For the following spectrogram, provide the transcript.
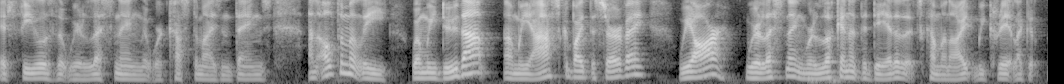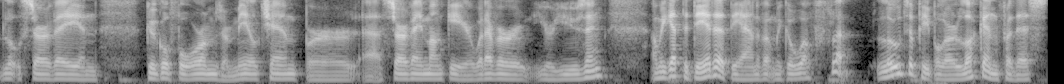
It feels that we're listening, that we're customizing things. And ultimately, when we do that and we ask about the survey, we are. We're listening, we're looking at the data that's coming out. We create like a little survey in Google Forms or MailChimp or uh, SurveyMonkey or whatever you're using. And we get the data at the end of it and we go, well, flip. Loads of people are looking for this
